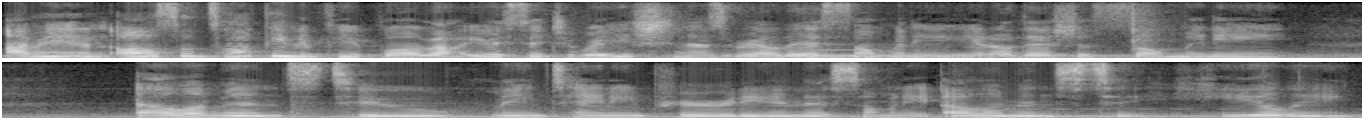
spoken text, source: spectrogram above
I mean, and also talking to people about your situation is real. There's so many, you know, there's just so many elements to maintaining purity, and there's so many elements to healing.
